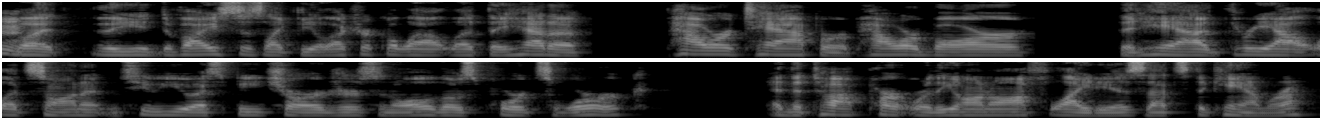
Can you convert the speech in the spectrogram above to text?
Hmm. But the devices like the electrical outlet, they had a power tap or a power bar that had three outlets on it and two USB chargers, and all of those ports work. And the top part where the on off light is, that's the camera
